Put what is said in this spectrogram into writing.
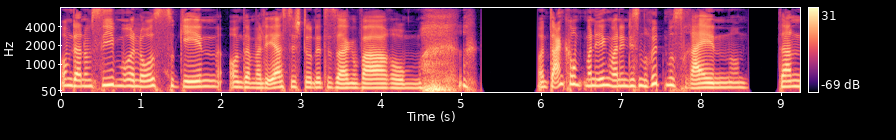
Um dann um 7 Uhr loszugehen und einmal die erste Stunde zu sagen, warum? Und dann kommt man irgendwann in diesen Rhythmus rein und dann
